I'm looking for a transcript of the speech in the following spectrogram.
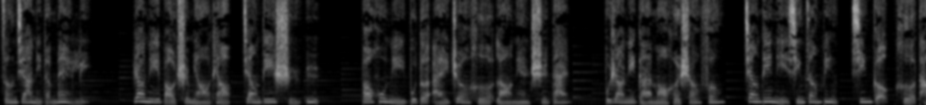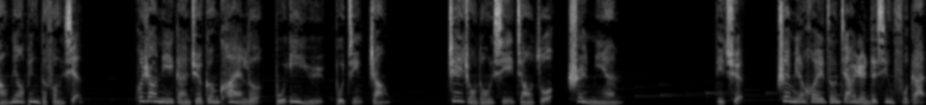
增加你的魅力，让你保持苗条，降低食欲，保护你不得癌症和老年痴呆，不让你感冒和伤风，降低你心脏病、心梗和糖尿病的风险，会让你感觉更快乐，不抑郁，不紧张。这种东西叫做睡眠。的确。”睡眠会增加人的幸福感，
